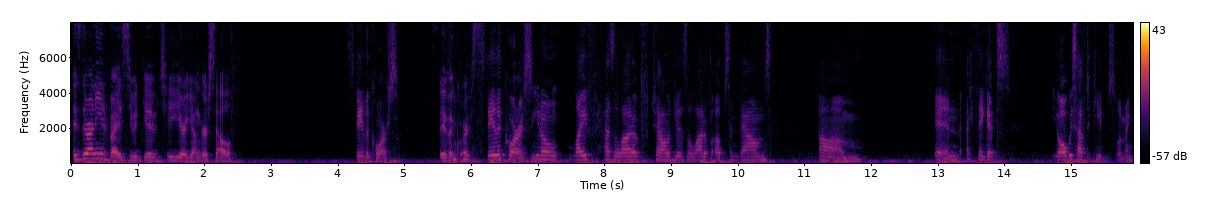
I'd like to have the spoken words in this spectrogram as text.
Is there any advice you would give to your younger self? Stay the course. Stay the course. Stay the course. You know, life has a lot of challenges, a lot of ups and downs. Um, and I think it's, you always have to keep swimming,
